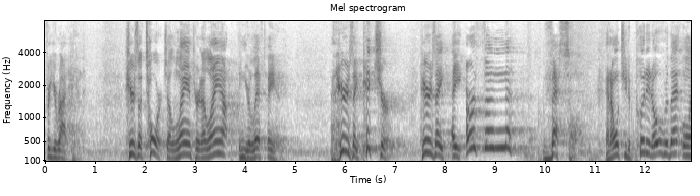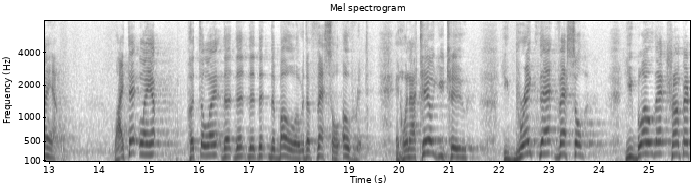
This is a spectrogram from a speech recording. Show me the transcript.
for your right hand. Here's a torch, a lantern, a lamp in your left hand. And here is a pitcher. Here is a, a earthen vessel. And I want you to put it over that lamp. Light that lamp, put the, lamp, the, the, the, the, bowl over, the vessel over it. And when I tell you to, you break that vessel, you blow that trumpet,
